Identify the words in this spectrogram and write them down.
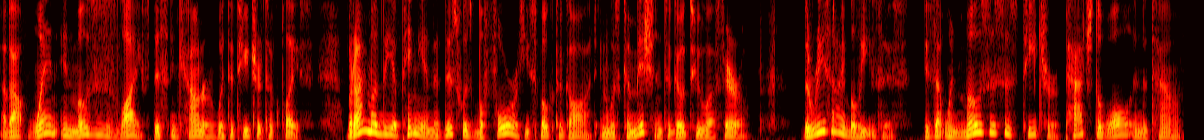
about when in Moses' life this encounter with the teacher took place, but I'm of the opinion that this was before he spoke to God and was commissioned to go to uh, Pharaoh. The reason I believe this is that when Moses' teacher patched the wall in the town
